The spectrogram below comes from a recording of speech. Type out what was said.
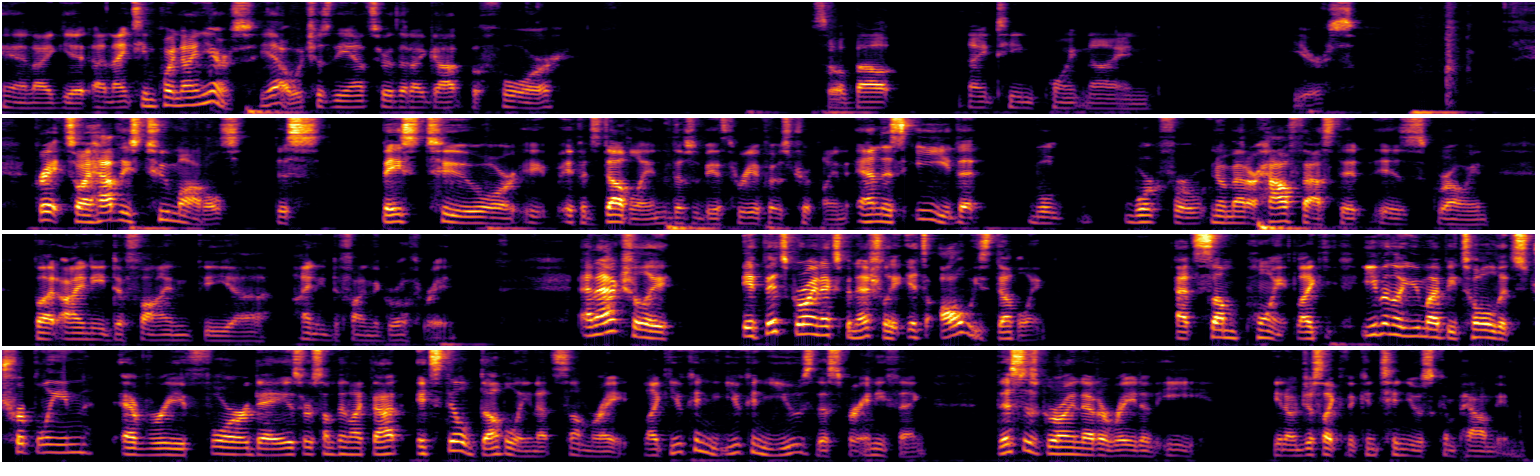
and I get a 19.9 years. Yeah, which is the answer that I got before. So about 19.9 years. Great, so I have these two models, this base 2, or if it's doubling, this would be a 3 if it was tripling, and this e that will work for no matter how fast it is growing, but I need to find the, uh, I need to find the growth rate. And actually, if it's growing exponentially, it's always doubling at some point. Like, even though you might be told it's tripling every four days or something like that, it's still doubling at some rate. Like, you can, you can use this for anything. This is growing at a rate of E, you know, just like the continuous compounding.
